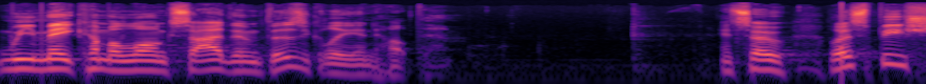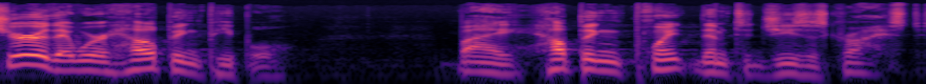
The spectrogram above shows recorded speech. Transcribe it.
we may come alongside them physically and help them. And so, let's be sure that we're helping people by helping point them to Jesus Christ.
